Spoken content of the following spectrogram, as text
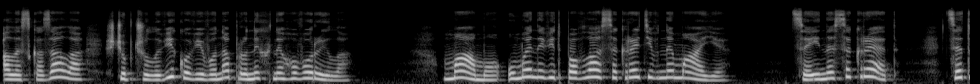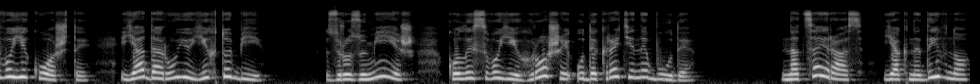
але сказала, щоб чоловікові вона про них не говорила. Мамо, у мене від Павла секретів немає. Це й не секрет, це твої кошти, я дарую їх тобі. Зрозумієш, коли своїх грошей у декреті не буде. На цей раз, як не дивно,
